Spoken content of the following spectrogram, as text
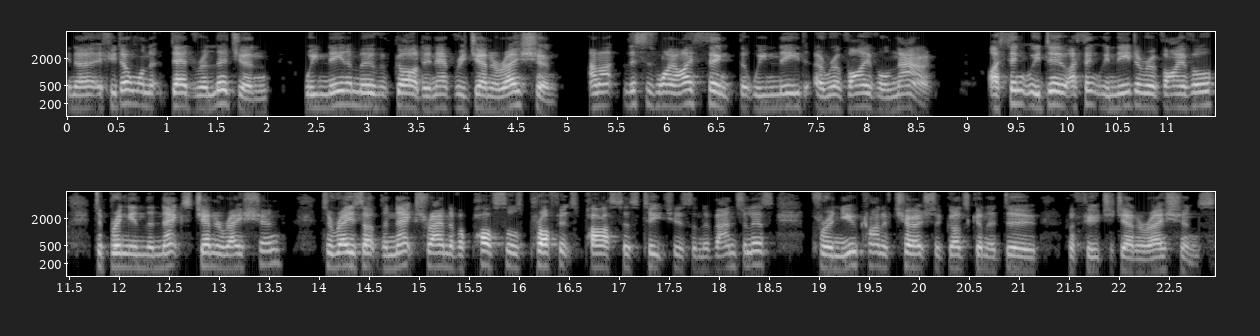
You know, if you don't want a dead religion, we need a move of God in every generation. And I, this is why I think that we need a revival now. I think we do. I think we need a revival to bring in the next generation, to raise up the next round of apostles, prophets, pastors, teachers, and evangelists for a new kind of church that God's going to do for future generations.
